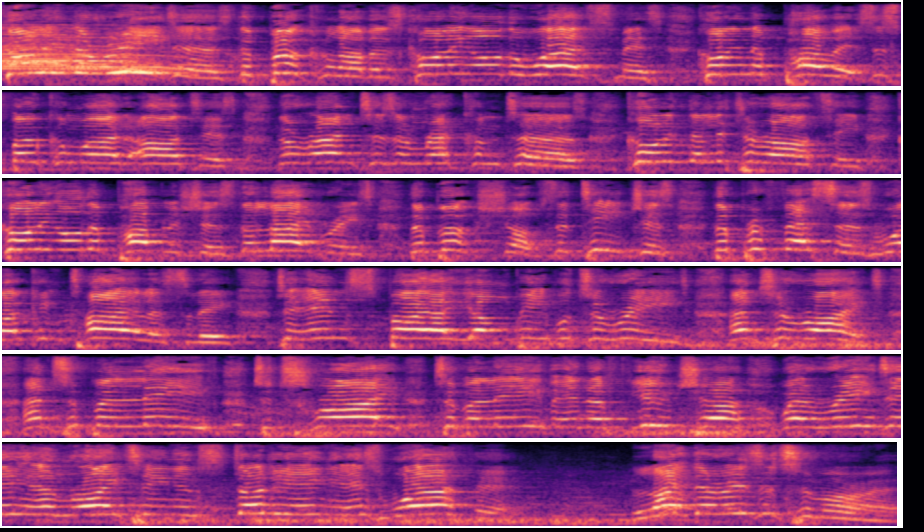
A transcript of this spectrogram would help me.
Calling the readers, the book lovers, calling all the wordsmiths, calling the poets, the spoken word artists, the ranters and raconteurs, calling the literati, calling all the publishers, the libraries, the bookshops, the teachers, the professors working tirelessly to inspire young people to read and to write and to believe, to try to believe in a future where reading and writing and studying is worth it. Like there is a tomorrow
